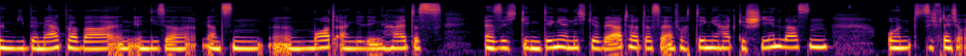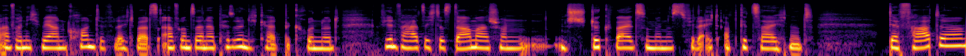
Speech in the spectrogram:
irgendwie bemerkbar war in, in dieser ganzen äh, Mordangelegenheit, dass er sich gegen Dinge nicht gewehrt hat, dass er einfach Dinge hat geschehen lassen und sich vielleicht auch einfach nicht wehren konnte. Vielleicht war das einfach in seiner Persönlichkeit begründet. Auf jeden Fall hat sich das damals schon ein Stück weit zumindest vielleicht abgezeichnet. Der Vater,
